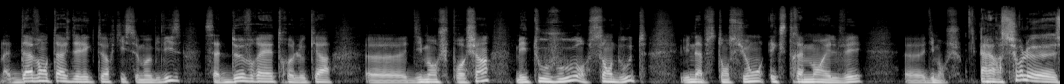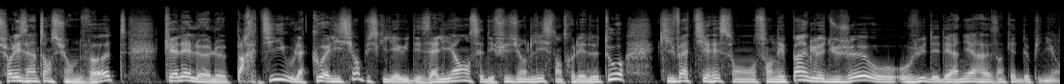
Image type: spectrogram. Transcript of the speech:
on a davantage d'électeurs qui se mobilisent. Ça devrait être le cas euh, dimanche prochain, mais toujours, sans doute, une abstention extrêmement élevée euh, dimanche. Alors sur le sur les intentions de vote, quel est le, parti ou la coalition, puisqu'il y a eu des alliances et des fusions de listes entre les deux tours, qui va tirer son, son épingle du jeu au vu des dernières enquêtes d'opinion?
